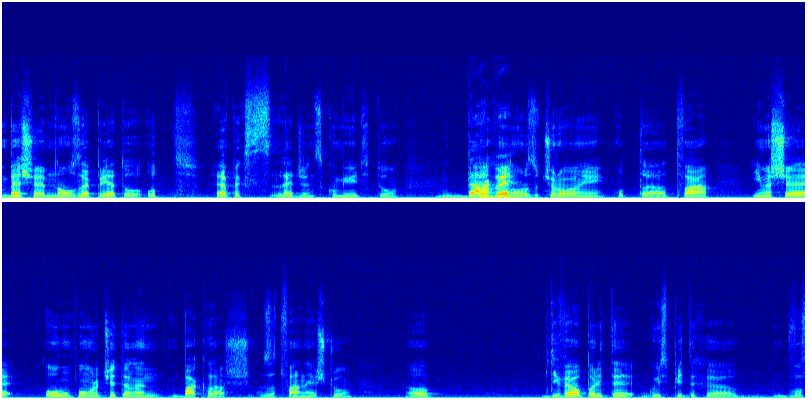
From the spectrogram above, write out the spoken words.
беше много зле прието от Apex Legends комьюнитито. Да, бе. много разочаровани от а, това. Имаше умопомрачителен баклаш за това нещо. А, девелоперите го изпитаха в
